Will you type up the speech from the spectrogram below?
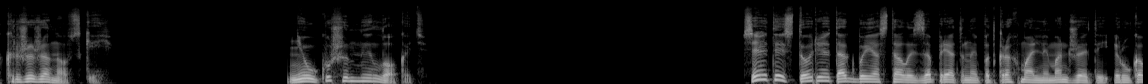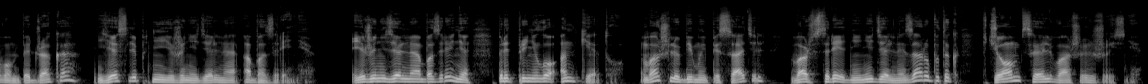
Кржижановский. Неукушенный локоть. Вся эта история так бы и осталась запрятанной под крахмальной манжетой и рукавом пиджака, если б не еженедельное обозрение. Еженедельное обозрение предприняло анкету. Ваш любимый писатель, ваш средний недельный заработок, в чем цель вашей жизни?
